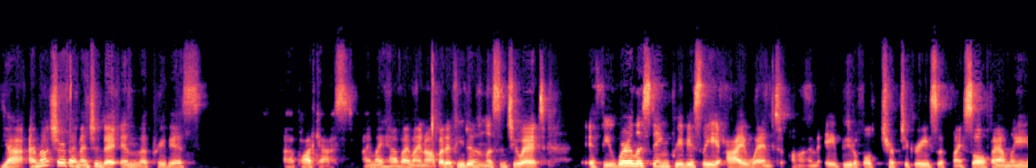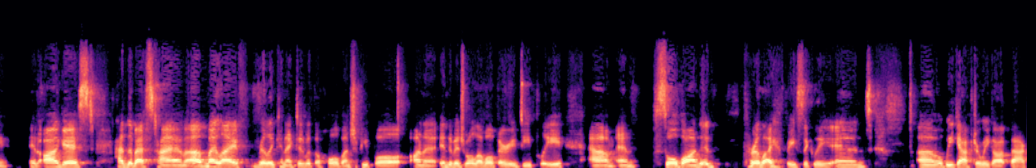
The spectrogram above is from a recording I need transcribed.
yeah, I'm not sure if I mentioned it in the previous uh, podcast. I might have, I might not. But if you didn't listen to it, if you were listening previously, I went on a beautiful trip to Greece with my soul family in August, had the best time of my life, really connected with a whole bunch of people on an individual level very deeply, um, and soul bonded for life basically. And um, a week after we got back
